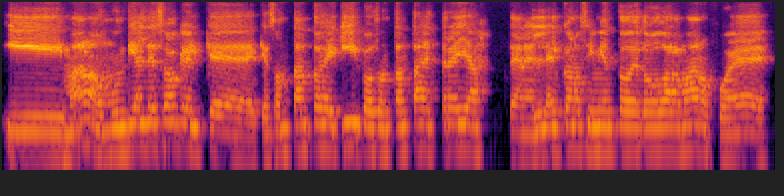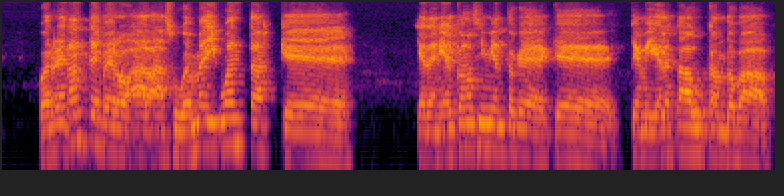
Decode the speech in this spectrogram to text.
Y, mano, un mundial de soccer que, que son tantos equipos, son tantas estrellas, tener el conocimiento de todo a la mano fue, fue retante, pero a, su vez me di cuenta que, tenía el conocimiento que, Miguel estaba buscando para,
